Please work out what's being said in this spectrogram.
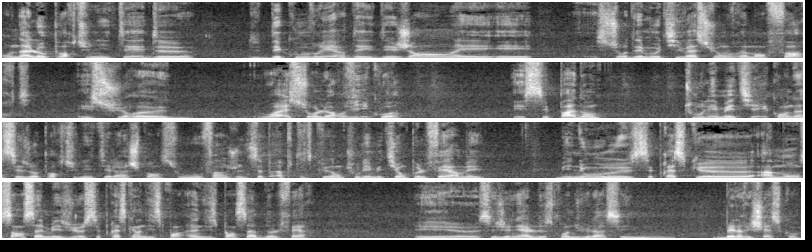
on a l'opportunité de, de découvrir des, des gens et, et sur des motivations vraiment fortes et sur euh, ouais, sur leur vie, quoi. Et c'est pas dans tous les métiers qu'on a ces opportunités-là, je pense. Ou, enfin, je ne sais pas, peut-être que dans tous les métiers on peut le faire, mais, mais nous, c'est presque, à mon sens, à mes yeux, c'est presque indispensable de le faire. Et euh, c'est génial de ce point de vue-là, c'est une belle richesse, quoi.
